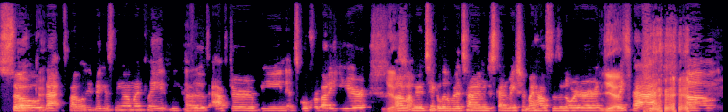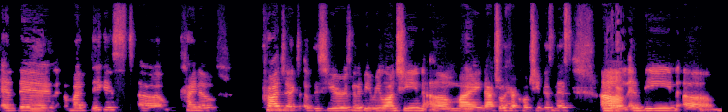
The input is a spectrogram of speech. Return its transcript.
So okay. that's probably the biggest thing on my plate mm-hmm. because mm-hmm. after being in school for about a year, yes. um, I'm going to take a little bit of time and just kind of make sure my house is in order and things yes. like that. um, and then yeah. my biggest um, kind of project of this year is going to be relaunching um, my natural hair coaching business um, and being um,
